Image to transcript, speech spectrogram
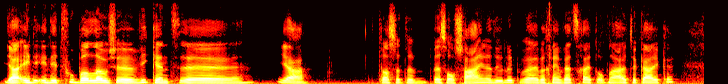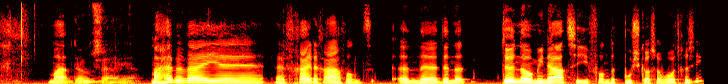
ja, in, in dit voetballoze weekend. eh, ja, was het eh, best wel saai natuurlijk. We hebben geen wedstrijd op naar uit te kijken. Maar, Doodzaai, ja. maar hebben wij vrijdagavond een, de, de nominatie van de Poeskas Award gezien?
